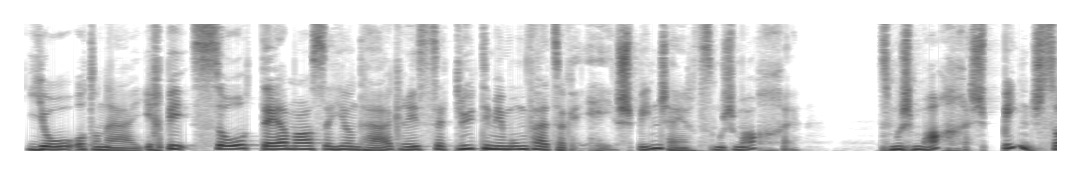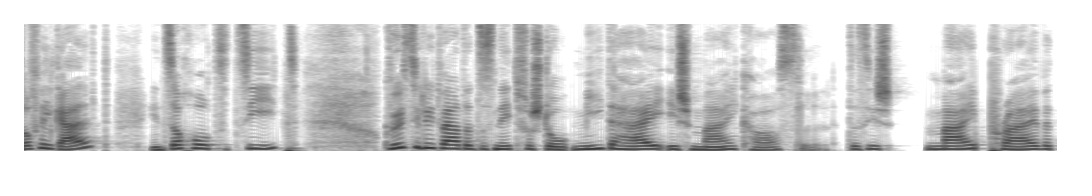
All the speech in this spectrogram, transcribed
Ja oder nein? Ich bin so dermaßen hier und her gerissen. Die Leute in meinem Umfeld sagen, hey, spinnst du eigentlich? Das musst du machen. Das musst du machen. Spinnst so viel Geld in so kurzer Zeit. Gewisse Leute werden das nicht verstehen. Mein Daheim ist my castle. Das ist my private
